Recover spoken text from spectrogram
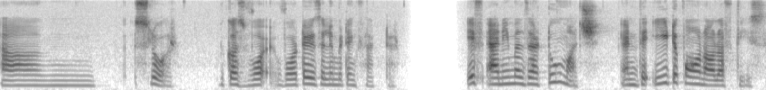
um, slower because wa water is a limiting factor. If animals are too much and they eat upon all of these,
